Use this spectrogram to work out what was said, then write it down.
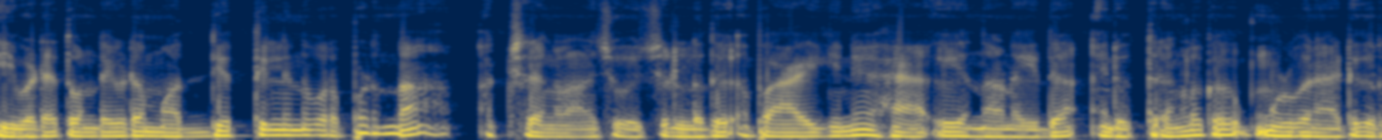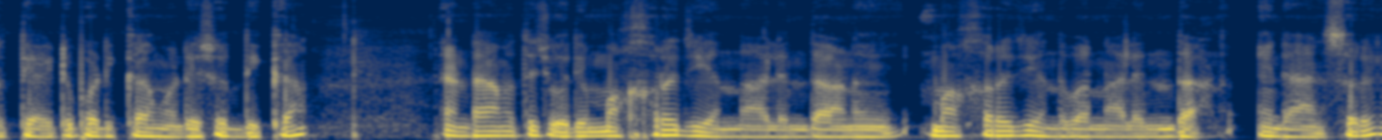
ഇവിടെ തൊണ്ടയുടെ മധ്യത്തിൽ നിന്ന് പുറപ്പെടുന്ന അക്ഷരങ്ങളാണ് ചോദിച്ചിട്ടുള്ളത്. അപ്പോൾ അയിന് ഹാ എന്നാണ് ഇത് അതിന്റെ ഉത്തരങ്ങളൊക്കെ മുഴുവനായിട്ട് കൃത്യമായിട്ട് പഠിക്കാൻ വേണ്ടി ശ്രദ്ധിക്കുക. രണ്ടാമത്തെ ചോദ്യം മഹ്റജ് എന്നാൽ എന്താണ്? മഹ്റജ് എന്ന് പറഞ്ഞാൽ എന്താണ്? അതിന്റെ ആൻസർ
